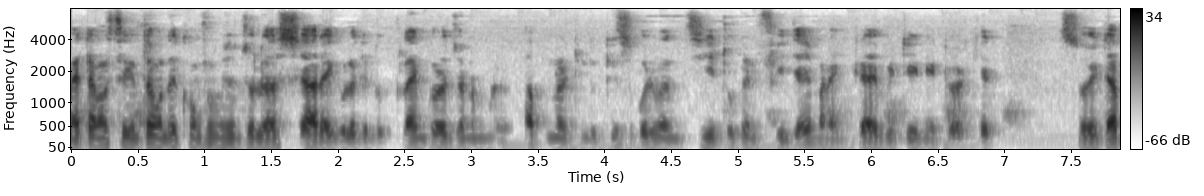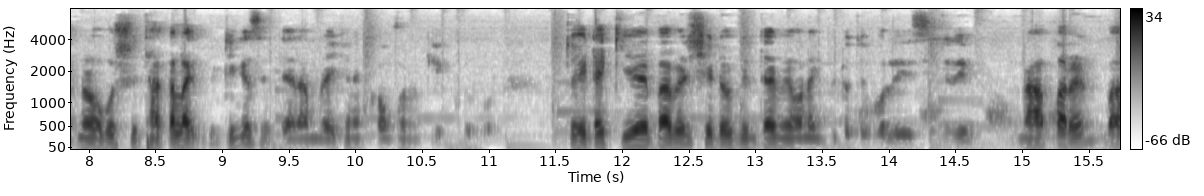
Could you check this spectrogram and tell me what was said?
মেটামাক্সে কিন্তু আমাদের কনফার্মেশন চলে আসছে, আর এগুলো কিন্তু ক্লাইম করার জন্য আপনার কিন্তু কিছু পরিমাণ জি টোকেন ফি যায় মানে গ্র্যাভিটি নেটওয়ার্কের সো এটা আপনার অবশ্যই থাকা লাগবে, ঠিক আছে? দেন আমরা এখানে কনফার্ম ক্লিক করব। তো এটা কীভাবে পাবেন সেটাও কিন্তু আমি অনেক ভিডিওতে বলে দিয়েছি। যদি না পারেন বা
